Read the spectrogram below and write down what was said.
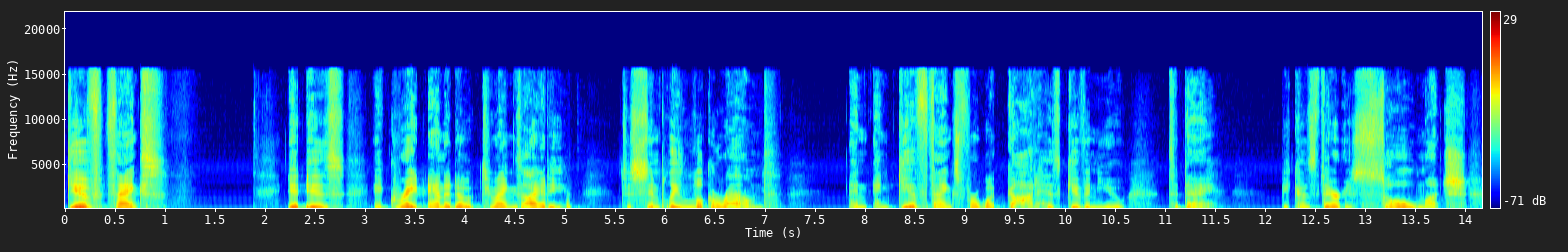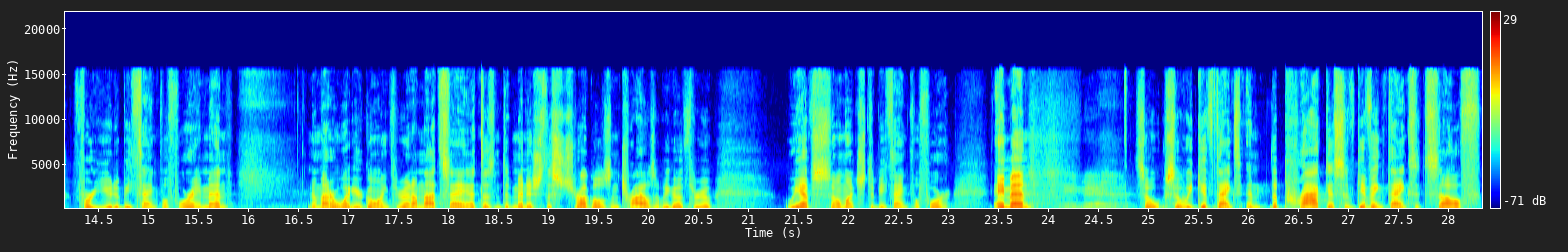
give thanks. It is a great antidote to anxiety to simply look around and, and give thanks for what God has given you today because there is so much for you to be thankful for. Amen? No matter what you're going through. And I'm not saying it doesn't diminish the struggles and trials that we go through. We have so much to be thankful for. Amen? Amen. So, so we give thanks. And the practice of giving thanks itself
